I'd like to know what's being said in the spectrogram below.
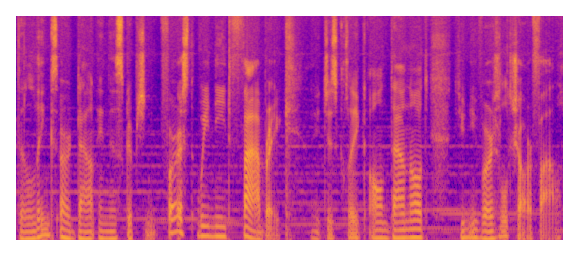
the links are down in the description. First we need Fabric. You just click on download universal jar file.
